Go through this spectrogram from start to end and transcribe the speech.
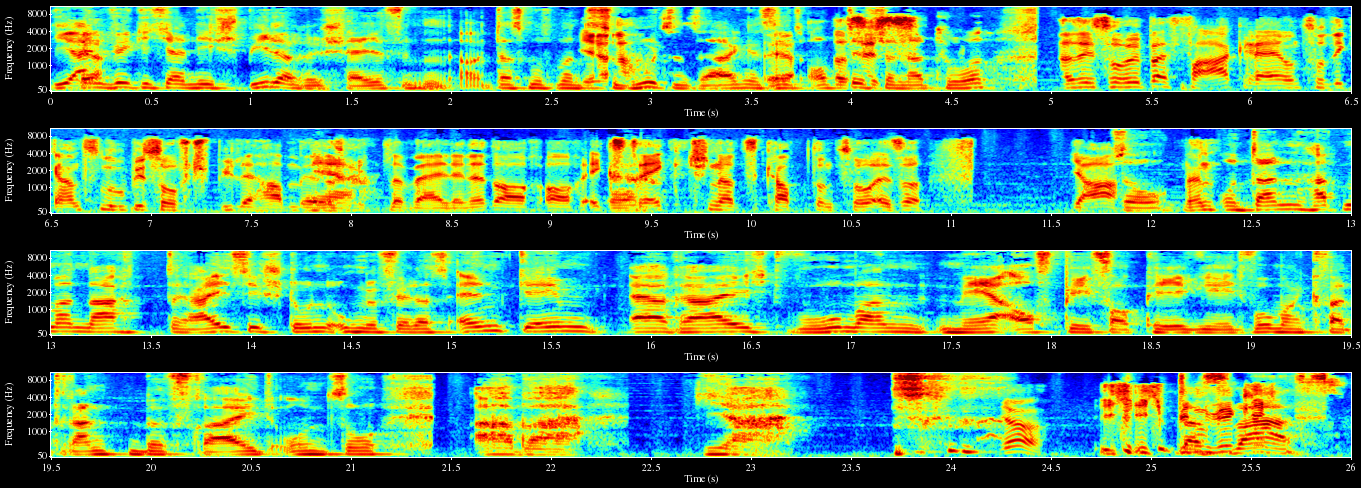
die einem Ja. wirklich ja nicht spielerisch helfen. Das muss man Ja. zugute sagen. Es Ja, sind optischer Natur. Das ist so wie bei Far Cry und so die ganzen Ubisoft-Spiele haben wir Ja. das mittlerweile, nicht? Auch, auch Extraction hat's gehabt und so. Also ja, So. ne? Und dann hat man nach 30 Stunden ungefähr das Endgame erreicht, wo man mehr auf PvP geht, wo man Quadranten befreit und so. Aber ja, ja. Ich, ich bin wirklich, war's.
